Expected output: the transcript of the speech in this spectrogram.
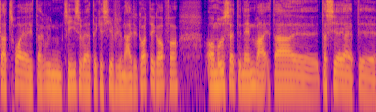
der tror jeg, der vil min tese være, at det kan Sheffield United godt dække op for, og modsat den anden vej, der, øh, der ser jeg, at øh,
